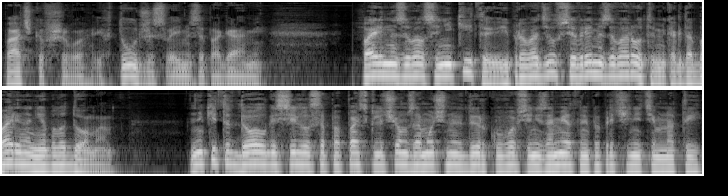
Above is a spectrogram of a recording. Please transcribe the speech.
пачкавшего их тут же своими сапогами. Парень назывался Никитой и проводил все время за воротами, когда барина не было дома. Никита долго силился попасть ключом в замочную дырку, вовсе незаметную по причине темноты.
